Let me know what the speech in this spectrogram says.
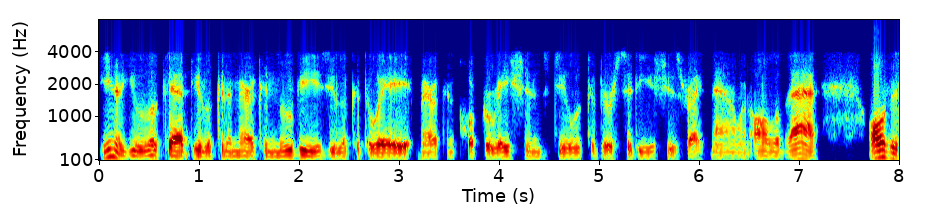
you know, you look at you look at American movies, you look at the way American corporations deal with diversity issues right now, and all of that. All the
